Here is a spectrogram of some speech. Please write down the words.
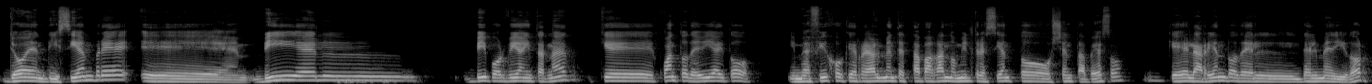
Yo en diciembre eh, vi, el, vi por vía internet que cuánto debía y todo. Y me fijo que realmente está pagando 1.380 pesos, que es el arriendo del, del medidor.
